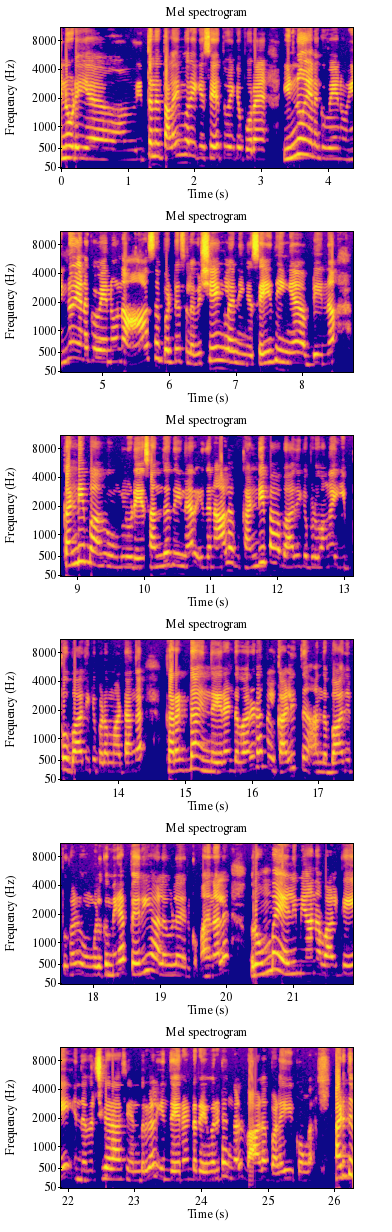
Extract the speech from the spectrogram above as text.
என்னுடைய இத்தனை தலைமுறைக்கு சேர்த்து வைக்க போறேன். இன்னும் எனக்கு வேணும் இன்னும் எனக்கு வேணும்னு ஆசைப்பட்டு சில விஷயங்களை நீங்க செய்தீங்க அப்படின்னா கண்டிப்பாக உங்களுடைய சந்ததியினர் இதனால கண்டிப்பா பாதிக்கப்படுவாங்க. இப்போ பாதிக்கப்பட மாட்டாங்க. கரெக்டா இந்த இரண்டு வருடங்கள் கழித்து அந்த பாதிப்புகள் உங்களுக்கு மிகப்பெரிய அளவுல இருக்கும். அதனால ரொம்ப எளிமையான வாழ்க்கையை இந்த விருச்சிகராசி என்பர்கள் இந்த இரண்டரை வருடங்கள் வாழ பழகிக்கோங்க. அடுத்து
